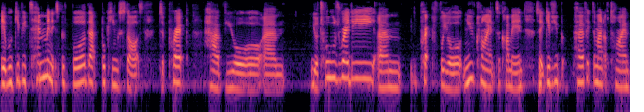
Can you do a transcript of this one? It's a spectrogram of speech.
it will give you 10 minutes before that booking starts to prep, have your um, your tools ready, um, prep for your new client to come in. So it gives you perfect amount of time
